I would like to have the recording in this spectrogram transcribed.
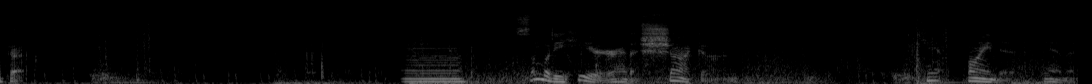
Okay. Uh, somebody here had a shotgun. Can't find it. Damn it.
